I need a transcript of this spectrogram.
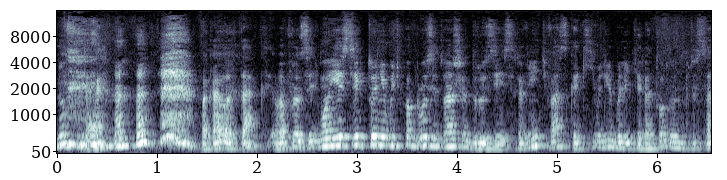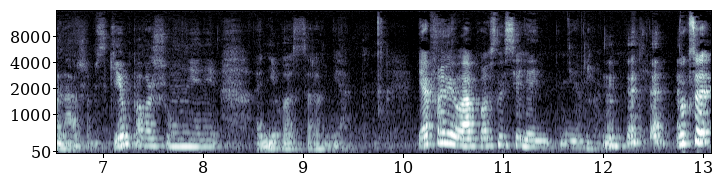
Ну да. Пока вот так. Вопрос седьмой. Если кто-нибудь попросит ваших друзей сравнить вас с каким-либо литературным персонажем, с кем, по вашему мнению, они вас сравнят? Я провела опрос населения. Ну, к со-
